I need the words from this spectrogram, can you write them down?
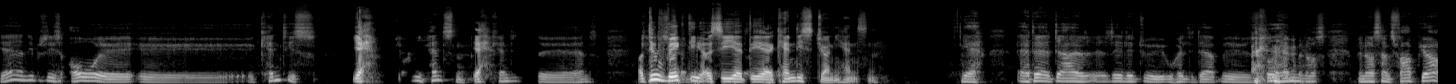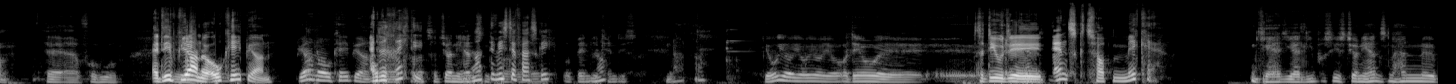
Ja, lige præcis. Og øh, øh, Candice, Ja, Johnny Hansen. Ja. Candice øh, Hansen. og det er jo Candice vigtigt at sige, at det er Candice Johnny Hansen. Ja, ja der, der, er- det er lidt øh, uheldigt der. Øh, både han, men også, men også hans far Bjørn er fra Hurup. Er det Bjørn og okay Bjørn? Bjørn er okay, Bjørn. Er det rigtigt? Så Johnny Nå, Hansen det vidste jeg faktisk ikke. Fra bandet Nå. Candice. Nå, nå. Jo, jo, jo, jo, jo. Og det er jo... Øh, Så det er jo det dansk top mekka. Ja, ja, lige præcis. Johnny Hansen, han øh,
